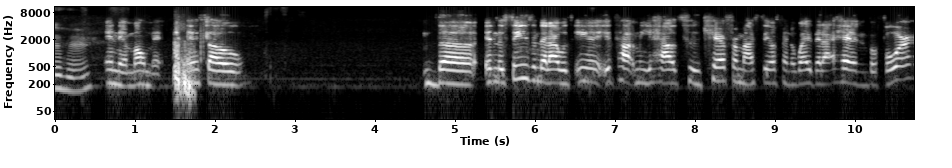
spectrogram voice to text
Mhm. in that moment. And so the in the season that I was in, it taught me how to care for myself in a way that I hadn't before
